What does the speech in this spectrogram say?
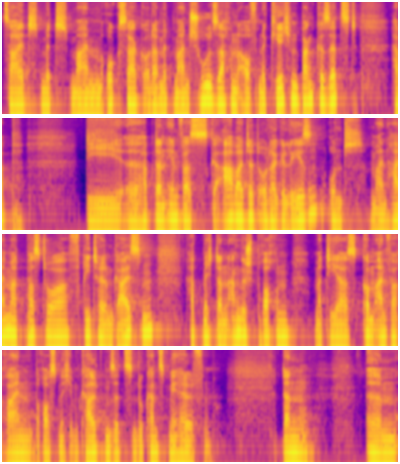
Zeit mit meinem Rucksack oder mit meinen Schulsachen auf eine Kirchenbank gesetzt, habe die äh, habe dann irgendwas gearbeitet oder gelesen und mein Heimatpastor Friedhelm Geißen hat mich dann angesprochen, Matthias, komm einfach rein, brauchst nicht im Kalten sitzen, du kannst mir helfen. Dann ähm,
